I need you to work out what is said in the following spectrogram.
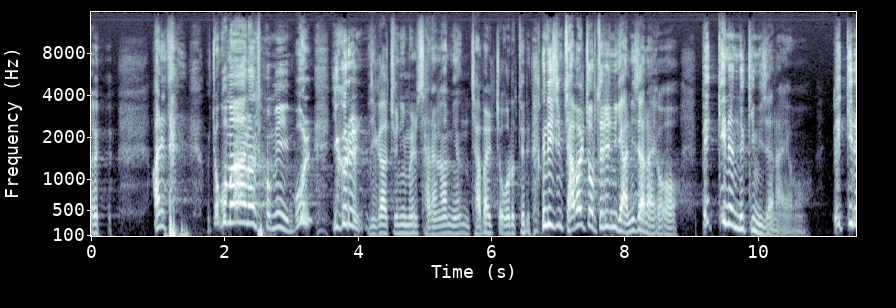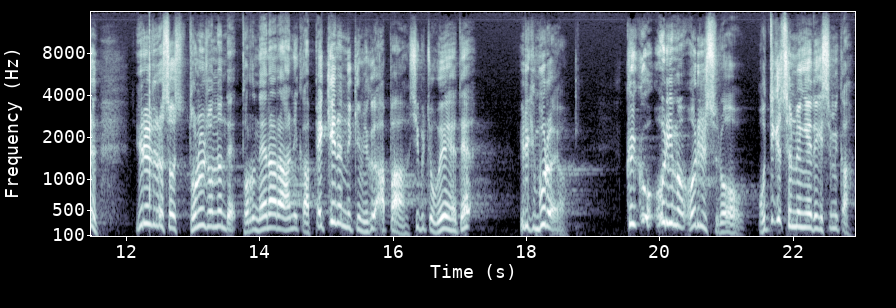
아니 조그마한 놈이 뭘 이거를 네가 주님을 사랑하면 자발적으로 드리 근데 지금 자발적으로 드리는 게 아니잖아요 뺏기는 느낌이잖아요 뺏기는 예를 들어서 돈을 줬는데 돈을 내놔라 하니까 뺏기는 느낌이 그 아빠 11조 왜 해야 돼? 이렇게 물어요 그리고 어리면 어릴수록 어떻게 설명해야 되겠습니까?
